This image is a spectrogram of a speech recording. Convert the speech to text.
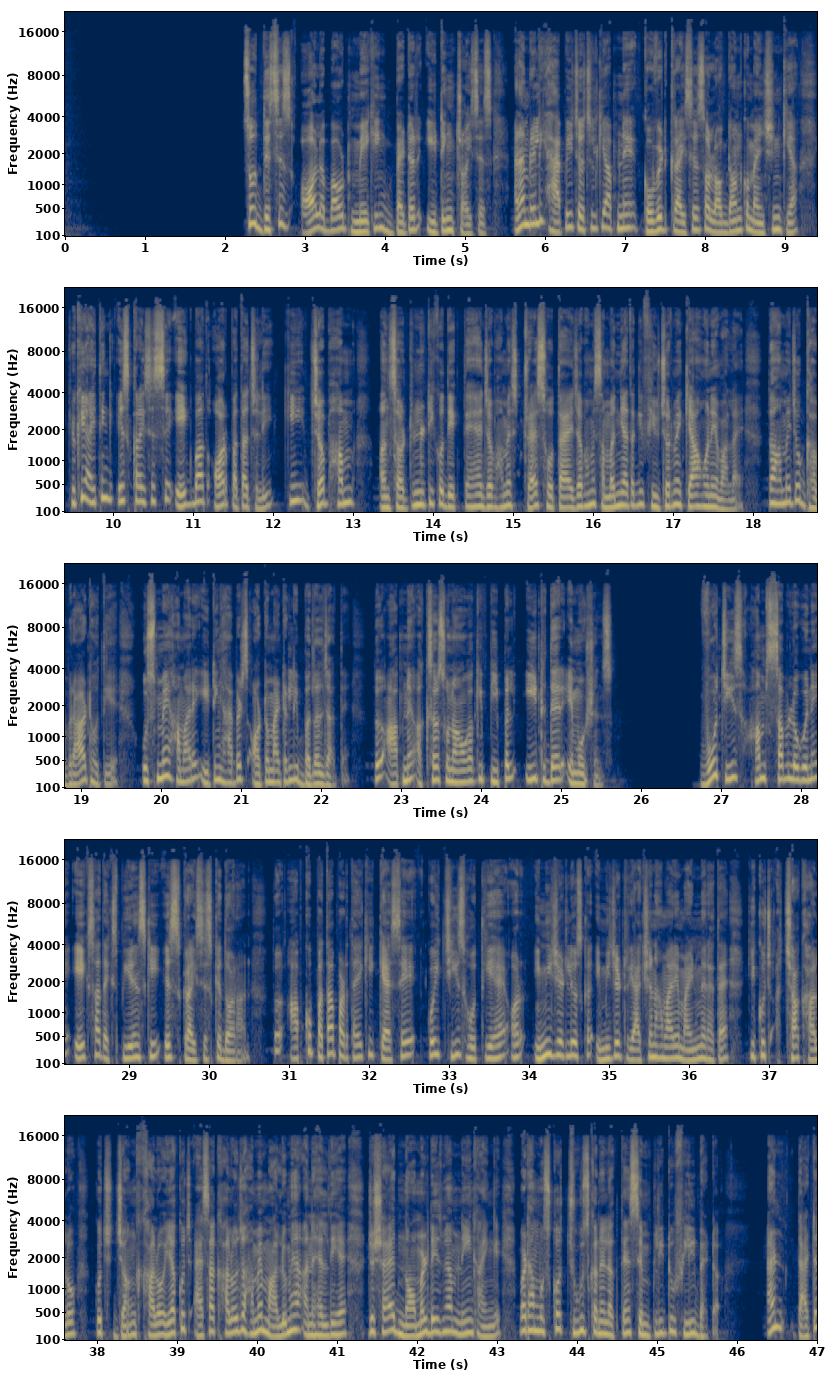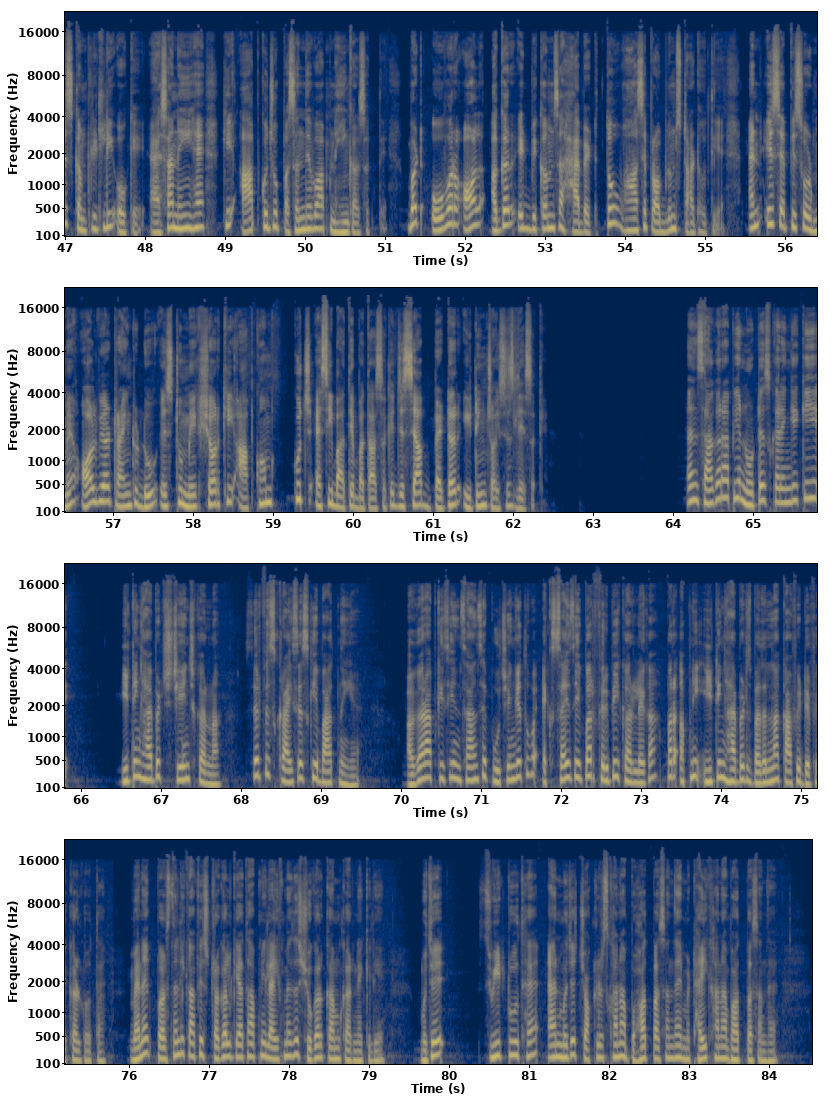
So this is all about making better eating choices and I am really happy Churchill कि आपने कोविड क्राइसिस और लॉकडाउन को मेंशन किया, क्योंकि आई थिंक इस क्राइसिस से एक बात और पता चली कि जब हम अनसर्टनिटी को देखते हैं, जब हमें स्ट्रेस होता है, जब हमें समझ नहीं आता कि फ्यूचर में क्या होने वाला है तो हमें जो घबराहट होती है, उसमें हमारे ईटिंग हैबिट्स ऑटोमेटिकली बदल जाते हैं। तो आपने अक्सर सुना होगा कि पीपल ईट देयर इमोशंस वो चीज़ हम सब लोगों ने एक साथ एक्सपीरियंस की इस क्राइसिस के दौरान। तो आपको पता पड़ता है कि कैसे कोई चीज़ होती है और इमीजिएटली उसका इमीजिएट रिएक्शन हमारे माइंड में रहता है कि कुछ अच्छा खा लो, कुछ जंक खा लो या कुछ ऐसा खा लो जो हमें मालूम है अनहेल्दी है, जो शायद नॉर्मल डेज़ में हम नहीं खाएँगे बट हम उसको चूज़ करने लगते हैं simply to feel better and that is completely okay ऐसा नहीं है कि आपको जो पसंद है वो आप नहीं कर सकते। बट ओवरऑल अगर इट बिकम्स अ हैबिट तो वहाँ से प्रॉब्लम स्टार्ट होती है। एंड इस एपिसोड में all we are trying to do is to make sure कि आपको हम कुछ ऐसी बातें बता सके जिससे आप बेटर ईटिंग चॉइसेस ले सकें। एंड सागर, आप ये नोटिस करेंगे कि ईटिंग हैबिट्स चेंज करना सिर्फ़ इस क्राइसिस की बात नहीं है। अगर आप किसी इंसान से पूछेंगे तो वो एक्सरसाइज एक बार फिर भी कर लेगा, पर अपनी ईटिंग हैबिट्स बदलना काफ़ी डिफ़िकल्ट होता है। मैंने पर्सनली काफ़ी स्ट्रगल किया था अपनी लाइफ में से शुगर कम करने के लिए। मुझे स्वीट टूथ है एंड मुझे चॉकलेट्स खाना बहुत पसंद है, मिठाई खाना बहुत पसंद है।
